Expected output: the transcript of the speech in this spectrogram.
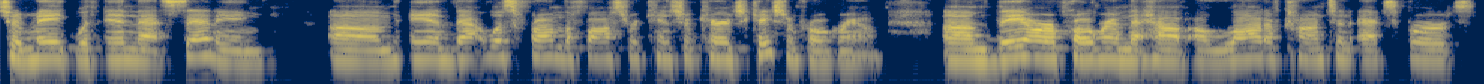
to make within that setting. Um, and that was from the Foster Kinship Care Education Program. Um, they are a program that have a lot of content experts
